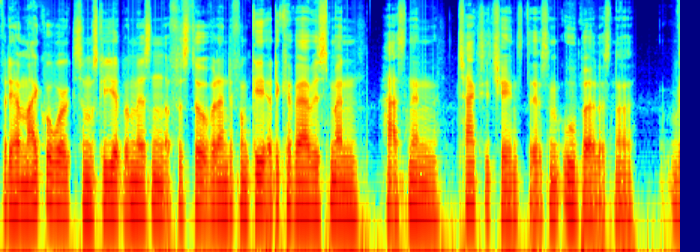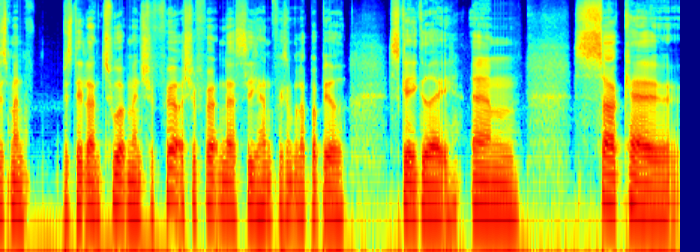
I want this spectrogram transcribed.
for det her microwork, som måske hjælper med sådan at forstå, hvordan det fungerer, det kan være, hvis man har sådan en taxitjeneste som Uber eller sådan noget. Hvis man bestiller en tur med en chauffør, og chaufføren, lad os sige, han for eksempel har barberet skægget af, øhm, så kan øh,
